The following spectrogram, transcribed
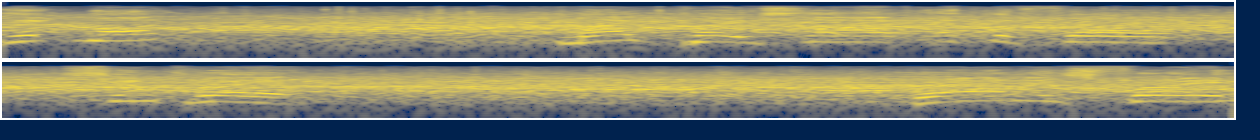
Hickmott. Makepeace though at the four. Sinclair. Brown is free.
